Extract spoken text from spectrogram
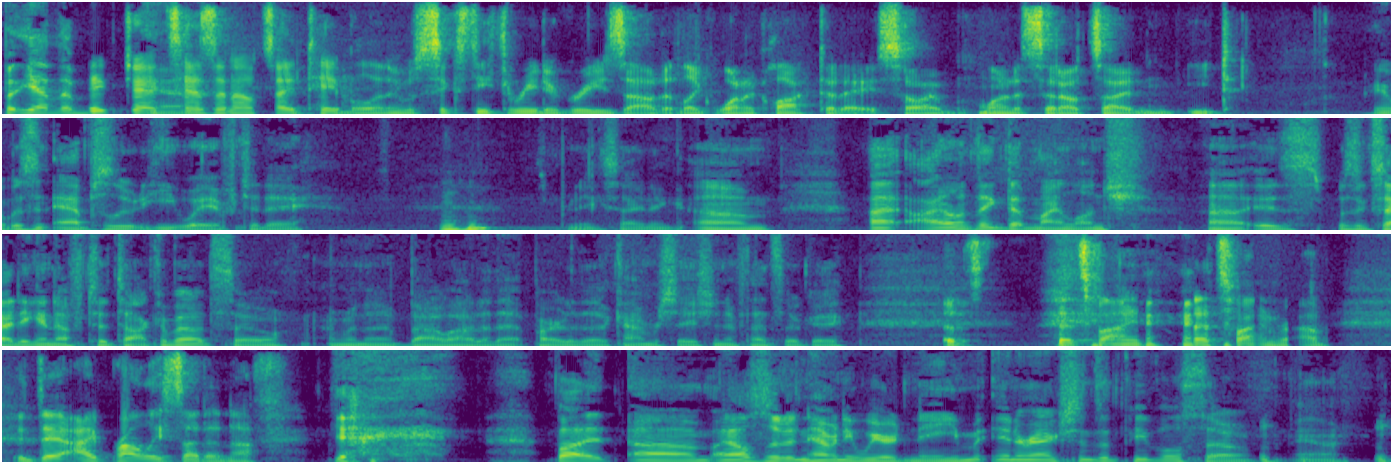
But yeah, the Big Jack's yeah. has an outside table, and it was 63 degrees out at like one o'clock today. So I wanted to sit outside and eat. It was an absolute heat wave today. Mm-hmm. It's pretty exciting. Um, I, I don't think that my lunch uh, is was exciting enough to talk about, so I'm going to bow out of that part of the conversation if that's okay. That's that's fine. that's fine, Rob. I probably said enough. Yeah, but um, I also didn't have any weird name interactions with people, so yeah.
